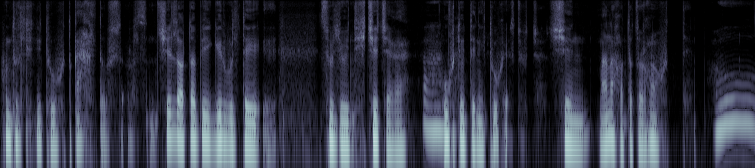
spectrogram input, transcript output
хүн төрөлхтний түүхт гайхалтай өөрчлөлт оруулсан. Жишээл одоо би гэр бүлдээ сүүлийн үед хичээж байгаа. Хүүхдүүдэд нэг түүх ярьж өгч байгаа. Жишээ нь манайх одоо 6 хүүхэдтэй. Оо.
